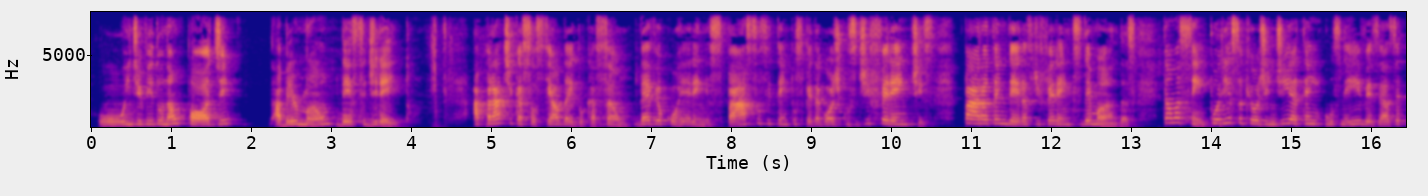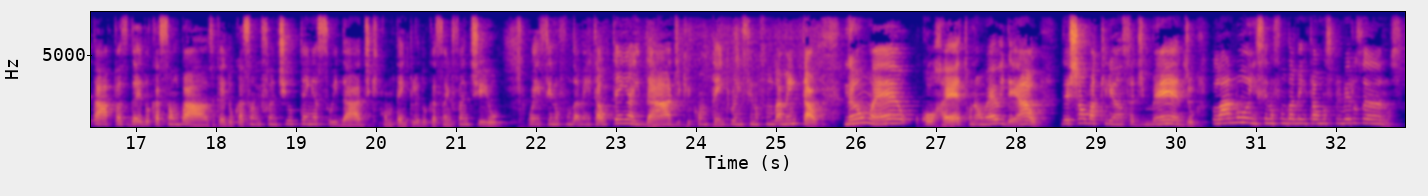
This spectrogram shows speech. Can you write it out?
o indivíduo não pode abrir mão desse direito. A prática social da educação deve ocorrer em espaços e tempos pedagógicos diferentes para atender às diferentes demandas. Então, assim, por isso que hoje em dia tem os níveis e as etapas da educação básica. A educação infantil tem a sua idade, que contempla a educação infantil. O ensino fundamental tem a idade que contempla o ensino fundamental. Não é correto, não é o ideal deixar uma criança de médio lá no ensino fundamental nos primeiros anos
